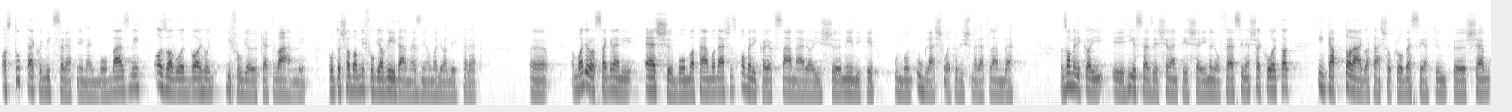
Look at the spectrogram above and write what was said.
azt tudták, hogy mit szeretnének bombázni, azzal volt baj, hogy mi fogja őket várni. Pontosabban mi fogja védelmezni a magyar légteret. a Magyarország elleni első bombatámadás az amerikaiak számára is némiképp úgymond ugrás volt az ismeretlenbe. Az amerikai hírszerzés jelentései nagyon felszínesek voltak, inkább találgatásokról beszéltünk sem,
